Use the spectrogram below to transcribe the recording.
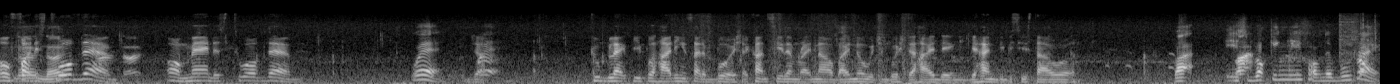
Oh fuck, there's not. two of them. Oh man, there's two of them. Where? Just two black people hiding inside a bush. I can't see them right now, but I know which bush they're hiding. Behind BBC's tower. But it's blocking me from the bush right?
